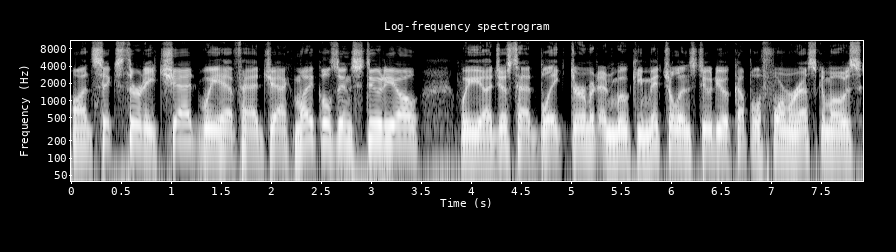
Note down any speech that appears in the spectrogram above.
on 630 Ched. We have had Jack Michaels in studio. We uh, just had Blake Dermott and Mookie Mitchell in studio, a couple of former Eskimos.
